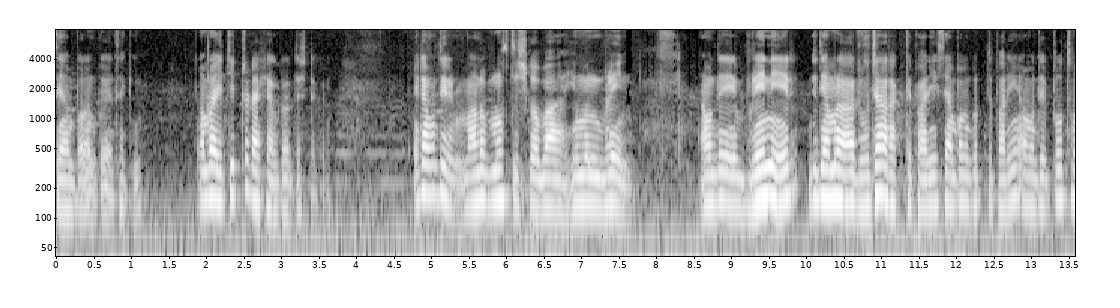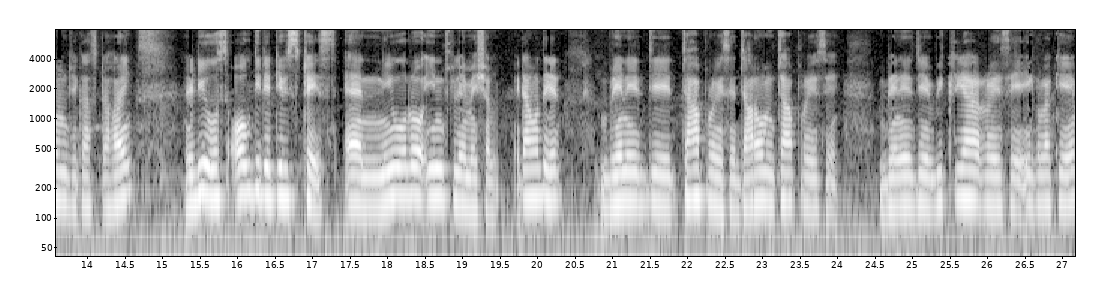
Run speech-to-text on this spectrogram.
শ্যাম পালন করে থাকি, আমরা এই চিত্রটা খেয়াল করার চেষ্টা করি। এটা আমাদের মানব মস্তিষ্ক বা হিউম্যান ব্রেন আমাদের ব্রেনের যদি আমরা রোজা রাখতে পারি, শ্যাম পালন করতে পারি, আমাদের প্রথম যে কাজটা হয় reduce oxidative stress and neuro inflammation এটা আমাদের ব্রেনের যে চাপ রয়েছে, জারম চাপ রয়েছে, ব্রেনের যে বিক্রিয়া রয়েছে, এগুলোকে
